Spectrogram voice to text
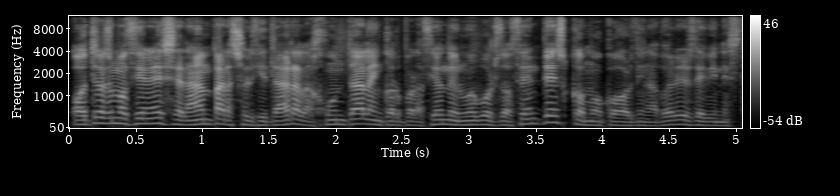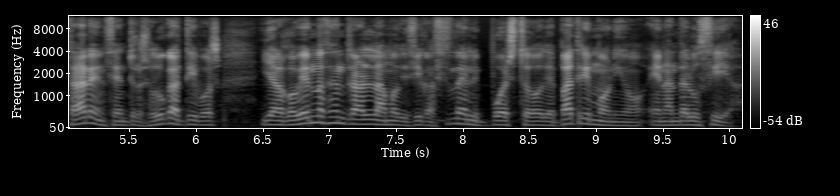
Otras mociones serán para solicitar a la Junta la incorporación de nuevos docentes como coordinadores de bienestar en centros educativos y al Gobierno central la modificación del impuesto de patrimonio en Andalucía.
